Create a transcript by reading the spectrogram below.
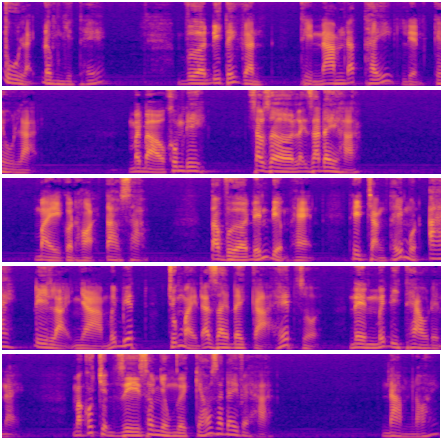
bu lại đông như thế. Vừa đi tới gần thì Nam đã thấy liền kêu lại. "Mày bảo không đi, sao giờ lại ra đây hả?" "Mày còn hỏi tao sao? Tao vừa đến điểm hẹn thì chẳng thấy một ai, đi lại nhà mới biết chúng mày đã ra đây cả hết rồi nên mới đi theo đây này. Mà có chuyện gì sao nhiều người kéo ra đây vậy hả?" Nam nói.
